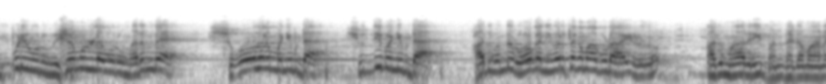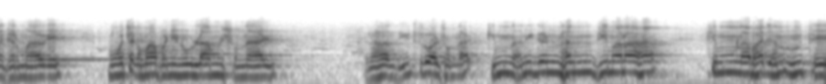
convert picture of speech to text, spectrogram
எப்படி ஒரு விஷமுள்ள ஒரு மருந்த சோதனம் பண்ணிவிட்டா சுத்தி பண்ணிவிட்டா அது வந்து ரோக நிவர்த்தகமா கூட ஆயிடுறதோ அது மாதிரி பந்தகமான கர்மாவே. மோச்சகமா பண்ணினுள்ளாம்னு சொன்னாள். தீர்த்துருவாள் சொன்னாள் கிம் அனிகண்ணந்தி மனஹா கிம் நபஜந்தே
